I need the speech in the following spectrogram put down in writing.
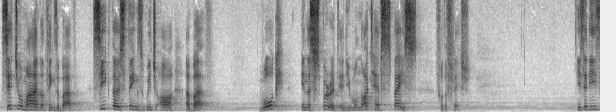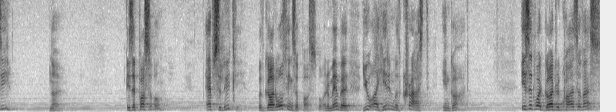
Set your mind on things above. Seek those things which are above. Walk in the Spirit, and you will not have space for the flesh. Is it easy? No. Is it possible? Absolutely. With God, all things are possible. And remember, you are hidden with Christ in God. Is it what God requires of us?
